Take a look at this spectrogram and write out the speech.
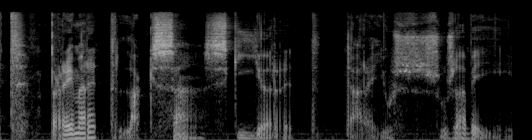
et premeret laxa scieret darius susabe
